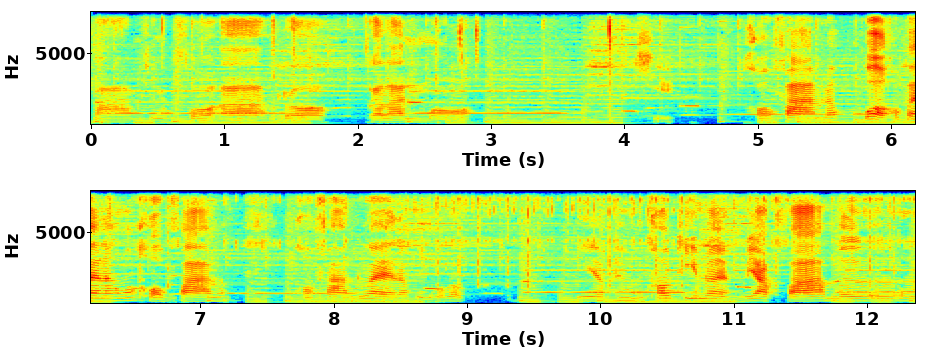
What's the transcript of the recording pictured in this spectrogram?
ฟาร์มใช่ไหม for r รอกาลันมอโอเคขอฟาร์มแล้วผมบอกเขาไปนะว่าขอฟาร์มขอฟาร์มด้วยแล้วผมก็แบบเนี่ยให้ผมเข้าทีมหน่อยผมอยากฟาร์มเออเออเออ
